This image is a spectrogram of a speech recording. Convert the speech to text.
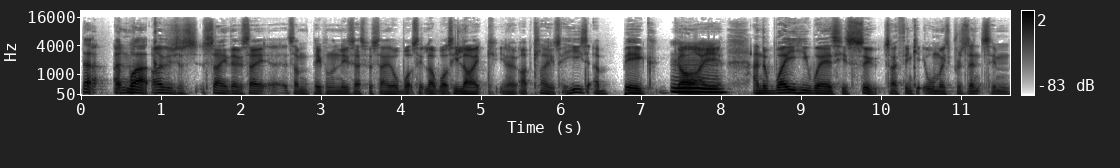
that, that work. I was just saying, they would say uh, some people in the news desk were saying, "Oh, what's it like? What's he like? You know, up close." He's a big guy, Mm. and the way he wears his suits, I think it almost presents him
